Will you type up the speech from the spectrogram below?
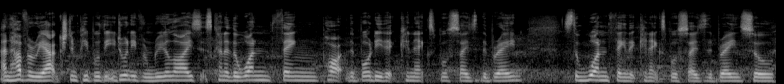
and have a reaction in people that you don't even realise. It's kind of the one thing, part of the body that connects both sides of the brain. It's the one thing that connects both sides of the brain. So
